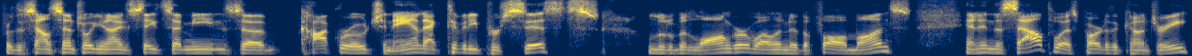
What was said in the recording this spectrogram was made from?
for the south central United States. That means uh, cockroach and ant activity persists a little bit longer well into the fall months. And in the southwest part of the country,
